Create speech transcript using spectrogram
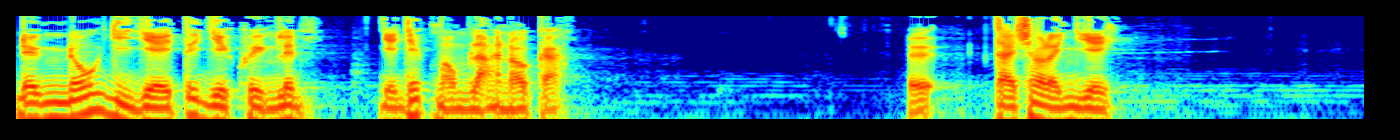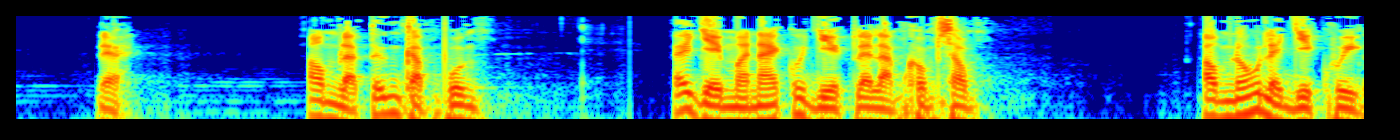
Đừng nói gì về tới việc huyền linh Và giấc mộng lạ nọ cả. Ừ, Tại sao lại như vậy? Nè Ông là tướng cầm quân. Ấy vậy mà nay có việc lại làm không xong. Ông nói là việc huyền.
